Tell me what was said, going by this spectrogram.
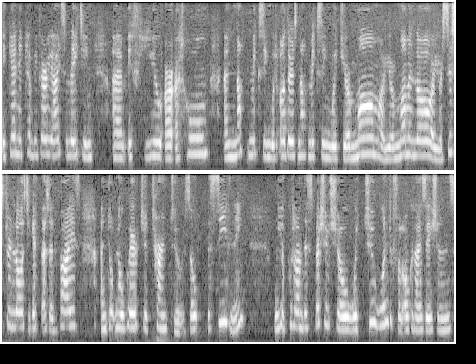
again, it can be very isolating um, if you are at home and not mixing with others, not mixing with your mom or your mom in law or your sister in laws to get that advice and don't know where to turn to. So, this evening, we have put on this special show with two wonderful organizations,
